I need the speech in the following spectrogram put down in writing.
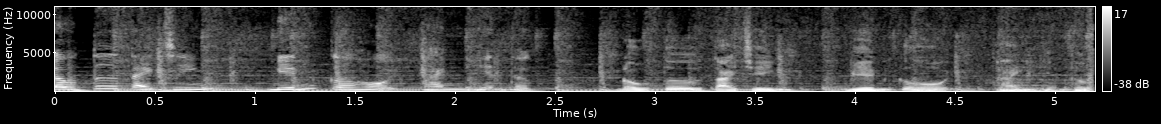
Đầu tư tài chính biến cơ hội thành hiện thực. Đầu tư tài chính biến cơ hội thành hiện thực.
